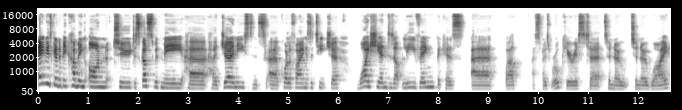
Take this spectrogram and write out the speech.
Amy's going to be coming on to discuss with me her her journey since uh, qualifying as a teacher, why she ended up leaving because, uh, well, I suppose we're all curious to to know to know why,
